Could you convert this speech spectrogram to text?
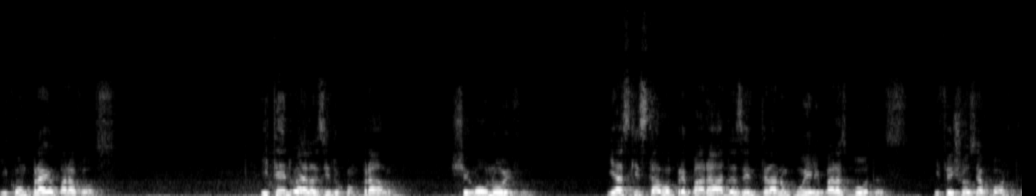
e comprai-o para vós. E tendo elas ido comprá-lo, chegou o noivo, e as que estavam preparadas entraram com ele para as bodas, e fechou-se a porta.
